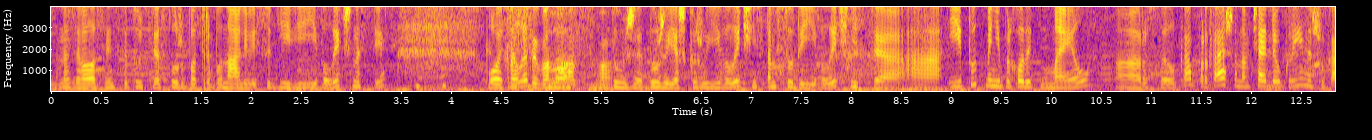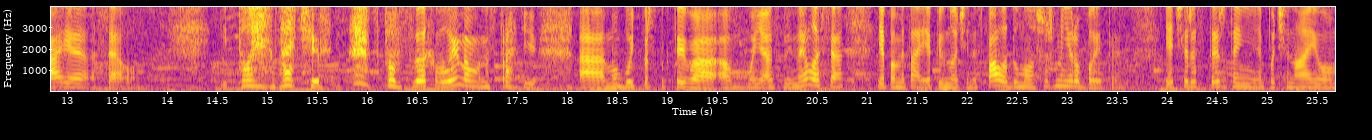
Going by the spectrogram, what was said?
називалася інституція служба трибуналів і суддів її величності. Ось, Красива але назва. дуже дуже. Я ж кажу, її величність там всюди її величність. І тут мені приходить мейл, розсилка про те, що навчання України шукає SEO. І в той вечір, в ту за хвилину, насправді, мабуть, перспектива моя змінилася. Я пам'ятаю, я півночі не спала, думала, що ж мені робити. Я через тиждень починаю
